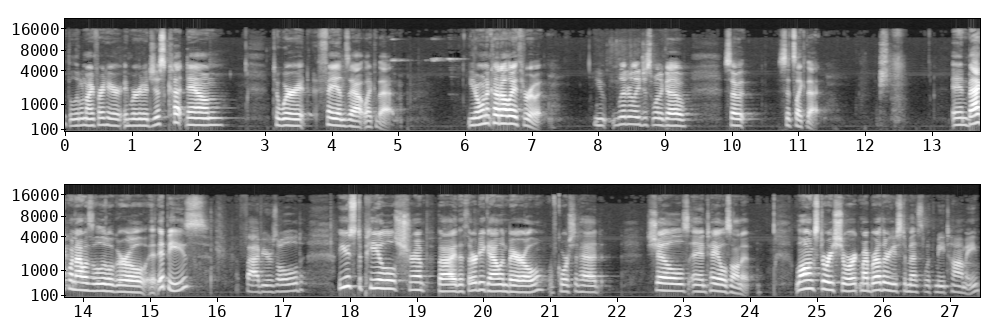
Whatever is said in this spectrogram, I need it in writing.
with a little knife right here, and we're going to just cut down to where it fans out like that. You don't want to cut all the way through it. You literally just want to go so it sits like that. And back when I was a little girl at Ippy's, five years old, I used to peel shrimp by the 30 gallon barrel. Of course, it had shells and tails on it. Long story short, my brother used to mess with me, Tommy,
